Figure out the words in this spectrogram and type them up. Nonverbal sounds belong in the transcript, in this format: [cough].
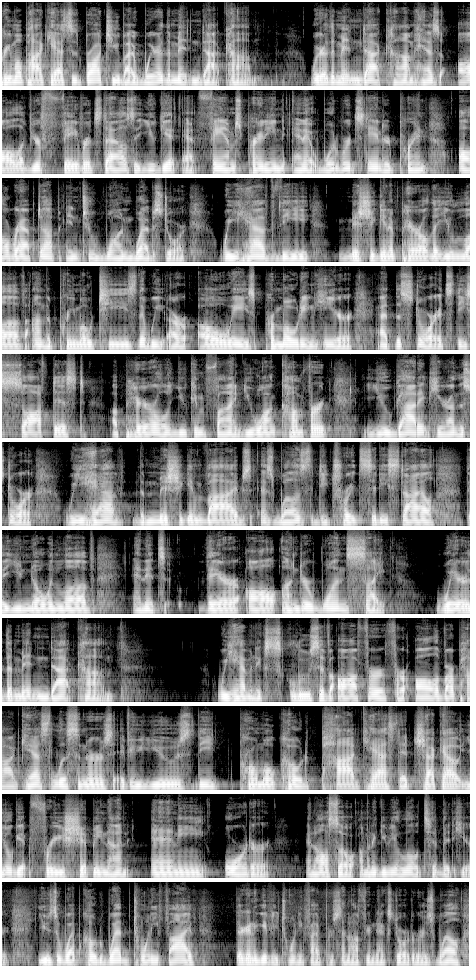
Preemo podcast is brought to you by wearthemitten.com. Wearthemitten.com has all of your favorite styles that you get at FAMS Printing and at Woodward Standard Print all wrapped up into one web store. We have the Michigan apparel that you love on the Preemo tees that we are always promoting here at the store. It's the softest apparel you can find. You want comfort? You got it here on the store. We have the Michigan vibes as well as the Detroit City style that you know and love, and it's there all under one site, wearthemitten.com. We have an exclusive offer for all of our podcast listeners. If you use the promo code podcast at checkout, you'll get free shipping on any order. And also, I'm going to give you a little tidbit here. Use the web code WEB25. They're going to give you 25% off your next order as well.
